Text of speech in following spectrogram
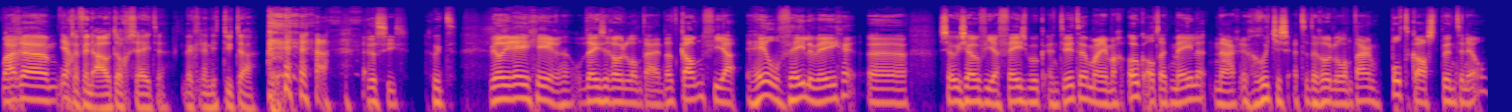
Maar ehm, ja, even in de auto gezeten. Lekker in die tuta. Precies. Goed. Wil je reageren op deze rode lantaarn? Dat kan via heel vele wegen. Eh, sowieso via Facebook en Twitter. Maar je mag ook altijd mailen naar groetjes@derodelantaarnpodcast.nl.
